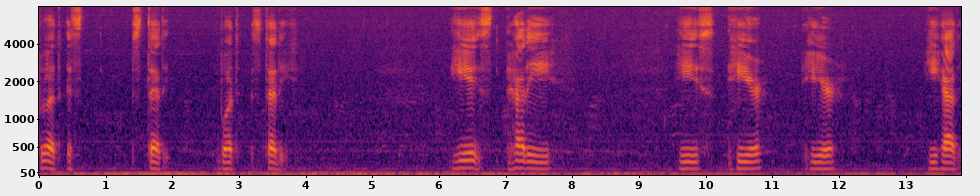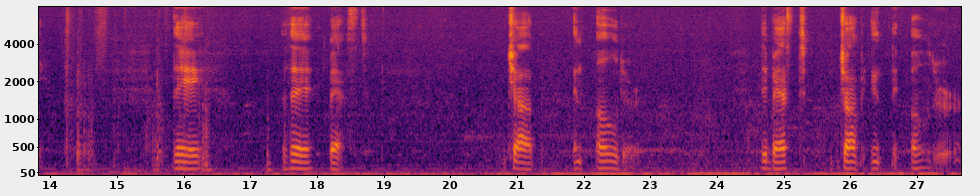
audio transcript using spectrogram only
But it's steady. But steady. He is ready. He's here, here. He had. The, the best job in older the best job in the order.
